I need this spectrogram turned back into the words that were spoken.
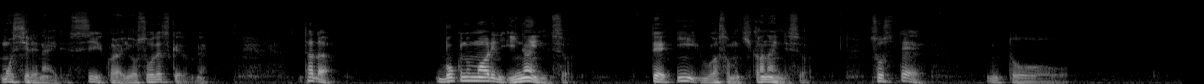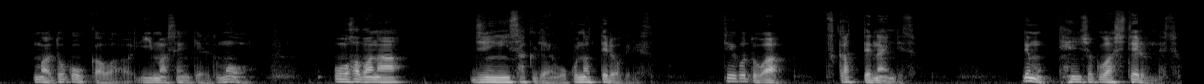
もしれないですしこれは予想ですけどね。ただ僕の周りにいないんですよ。でいい噂も聞かないんですよ。そしてうんとまあどこかは言いませんけれども大幅な人員削減を行ってるわけです。ていうことは使ってないんですよ。でも転職はしてるんですよ。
